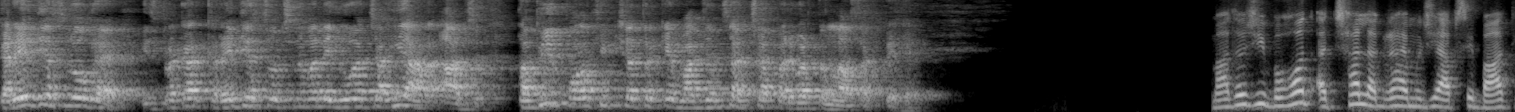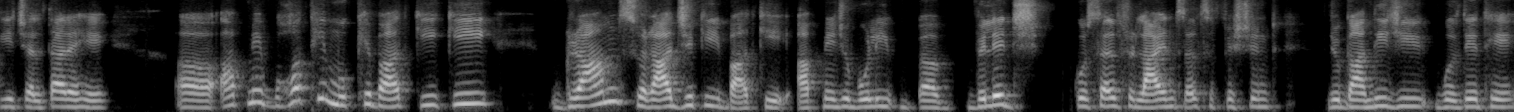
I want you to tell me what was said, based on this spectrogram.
करेजियस लोग हैं। इस प्रकार करेजियस सोचने वाले युवा चाहिए आज, तभी पॉलिटिक क्षेत्र के माध्यम से अच्छा परिवर्तन ला सकते हैं। माधव जी, बहुत अच्छा लग रहा है मुझे आपसे बात, ये चलता रहे। आपने बहुत ही मुख्य बात की कि ग्राम स्वराज्य की बात की। आपने जो बोली विलेज को सेल्फ रिलायंस सेल्फ सफिशिएंट जो गांधी जी बोलते थे,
